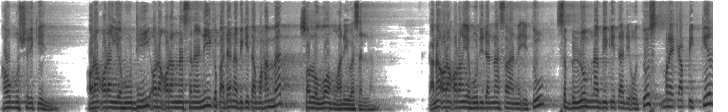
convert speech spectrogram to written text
kaum musyrikin. Orang-orang Yahudi, orang-orang Nasrani kepada Nabi kita Muhammad sallallahu alaihi wasallam. Karena orang-orang Yahudi dan Nasrani itu sebelum Nabi kita diutus, mereka pikir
